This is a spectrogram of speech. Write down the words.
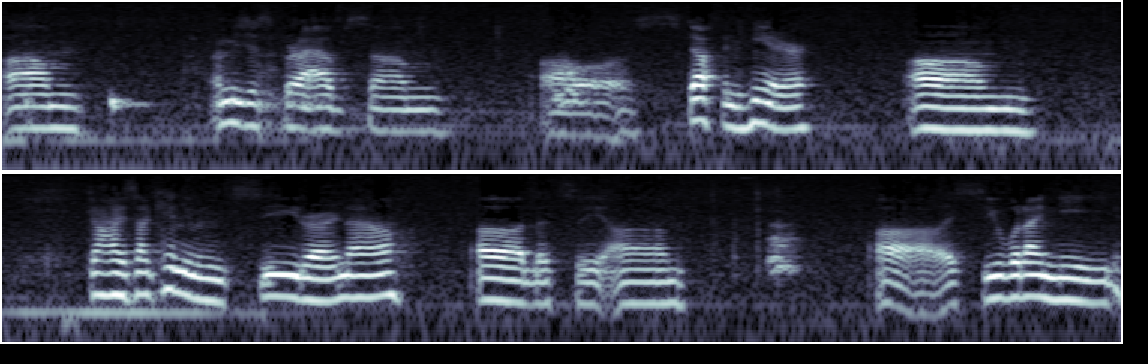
Um, let me just grab some uh, stuff in here. Um, guys, I can't even see right now. Uh, let's see. Um, uh, let's see what I need.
